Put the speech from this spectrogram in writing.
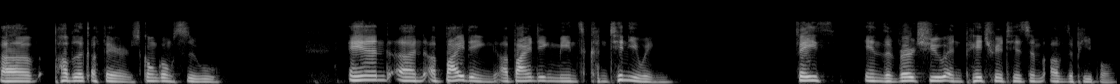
of public affairs, 公共事务 and an abiding. Abiding means continuing. Faith in the virtue and patriotism of the people.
